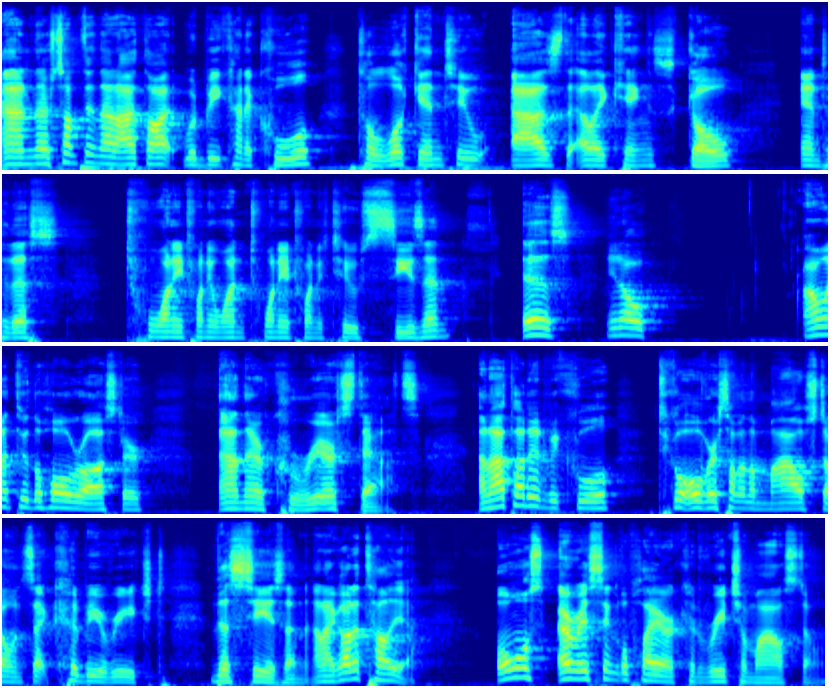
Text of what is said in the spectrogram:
And there's something that I thought would be kind of cool to look into as the LA Kings go into this 2021-2022 season is, you know, I went through the whole roster and their career stats. And I thought it'd be cool to go over some of the milestones that could be reached this season. And I got to tell you, almost every single player could reach a milestone.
